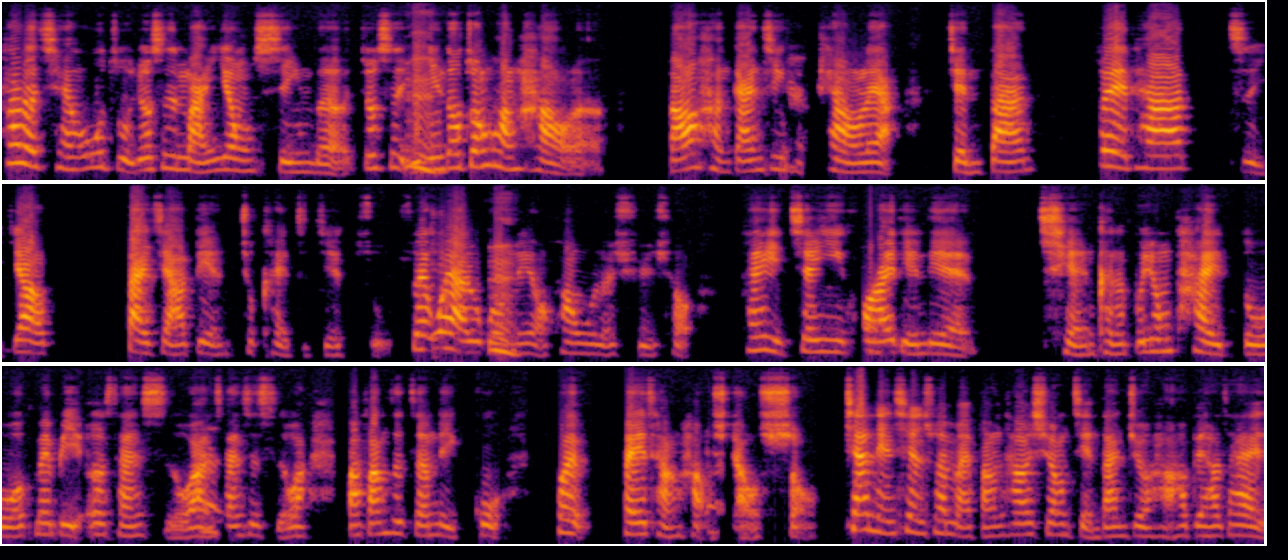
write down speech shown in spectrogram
他的前屋主就是蛮用心的，就是已经都装潢好了，嗯、然后很干净、很漂亮、简单，所以他只要带家电就可以直接住。所以未来如果没有换屋的需求，嗯、可以建议花一点点钱，可能不用太多，maybe 二三十万、三四十万，把房子整理过会。非常好销售。现在年轻人出来买房，他会希望简单就好，他不要再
